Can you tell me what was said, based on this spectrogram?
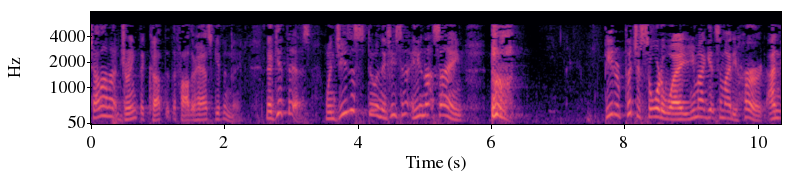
Shall I not drink the cup that the Father has given me? Now get this. When Jesus is doing this, he's not saying, Peter, put your sword away. You might get somebody hurt. I,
